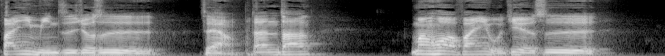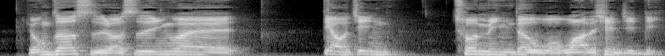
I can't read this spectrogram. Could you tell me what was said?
翻译名字就是这样，但它漫画翻译我记得是《勇者死了》，是因为掉进村民的我挖的陷阱里。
